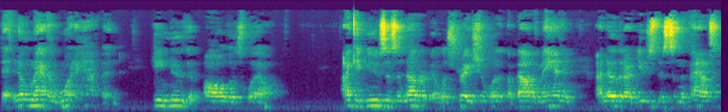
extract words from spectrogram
that no matter what happened, he knew that all is well. I could use as another illustration about a man, and I know that I've used this in the past,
